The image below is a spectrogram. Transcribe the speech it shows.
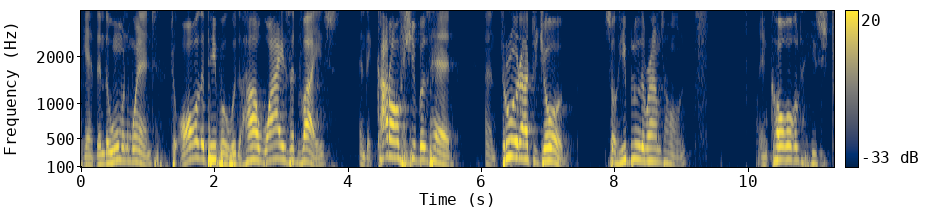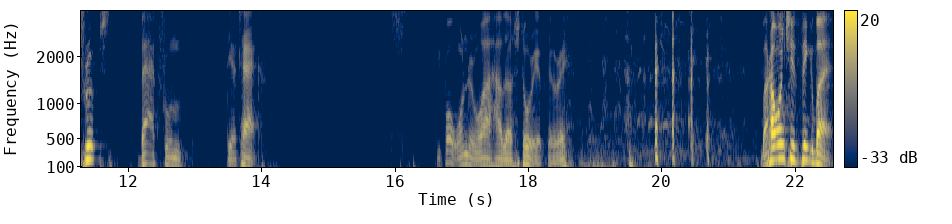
okay, then the woman went to all the people with her wise advice, and they cut off Sheba's head and threw it out to Joab. So he blew the ram's horn and called his troops back from the attack. People are wondering why I have that story up there, right? but I want you to think about it.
